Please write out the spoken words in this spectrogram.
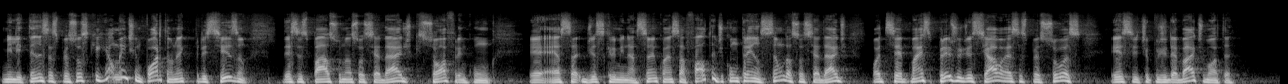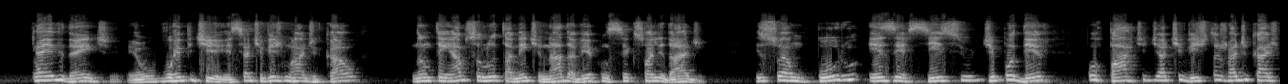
militância, às pessoas que realmente importam, né? Que precisam desse espaço na sociedade, que sofrem com eh, essa discriminação, com essa falta de compreensão da sociedade. Pode ser mais prejudicial a essas pessoas esse tipo de debate, Mota? É evidente. Eu vou repetir: esse ativismo radical não tem absolutamente nada a ver com sexualidade. Isso é um puro exercício de poder por parte de ativistas radicais.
